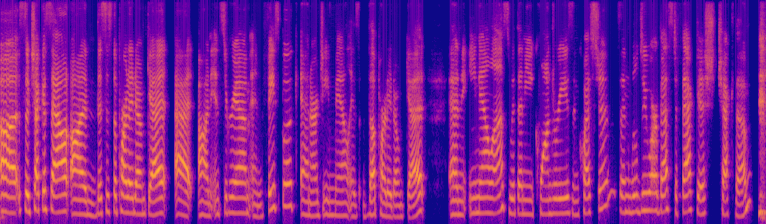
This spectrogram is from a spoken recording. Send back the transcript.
uh, so check us out on this is the part I don't get at on Instagram and Facebook, and our Gmail is the part I don't get. And email us with any quandaries and questions, and we'll do our best to fact dish check them.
